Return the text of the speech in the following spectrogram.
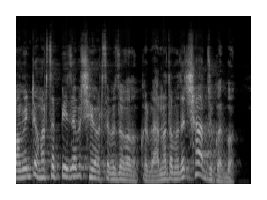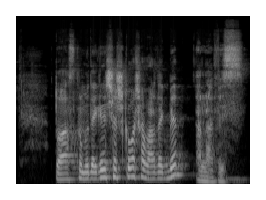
কমেন্টে হোয়াটসঅ্যাপ পেয়ে যাবে, সেই হোয়াটসঅ্যাপে যোগাযোগ করবে। আমরা তোমাদের সাহায্য করব। তো আজকের মতো এখানে শেষ করব। সবার থাকবে আল্লাহ হাফিজ।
